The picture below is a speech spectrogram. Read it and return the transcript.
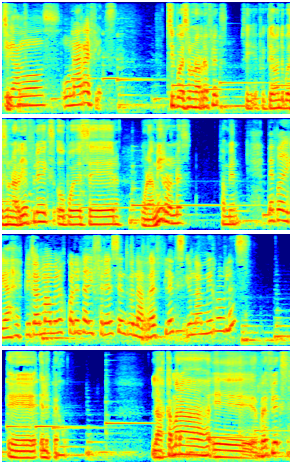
Sí. Digamos, una reflex. Sí, puede ser una reflex. Sí, efectivamente puede ser una reflex o puede ser una mirrorless también. ¿Me podrías explicar más o menos cuál es la diferencia entre una reflex y una mirrorless? Eh, el espejo. Las cámaras eh, reflex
